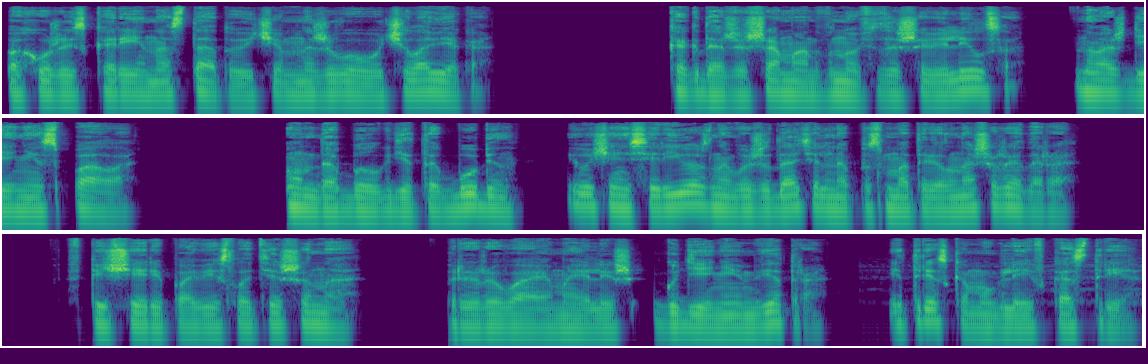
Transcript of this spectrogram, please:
похожий скорее на статую, чем на живого человека. Когда же шаман вновь зашевелился, наваждение спало. Он добыл где-то бубен и очень серьезно выжидательно посмотрел на Шредера. В пещере повисла тишина, прерываемая лишь гудением ветра и треском углей в костре.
